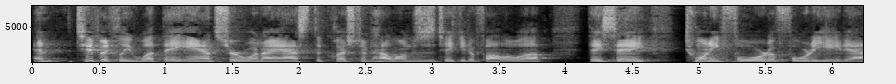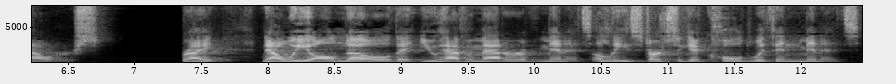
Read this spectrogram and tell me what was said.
and typically what they answer when I ask the question of how long does it take you to follow up, they say 24 to 48 hours, right? Now we all know that you have a matter of minutes. A lead starts to get cold within minutes.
